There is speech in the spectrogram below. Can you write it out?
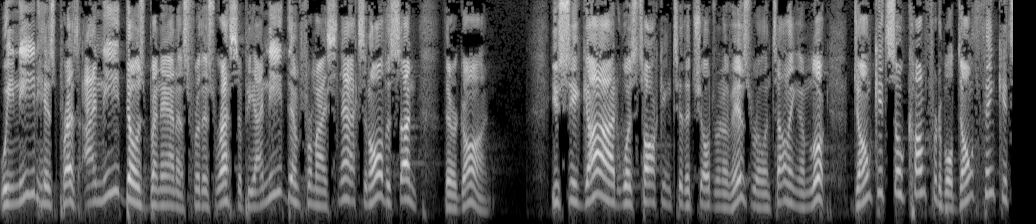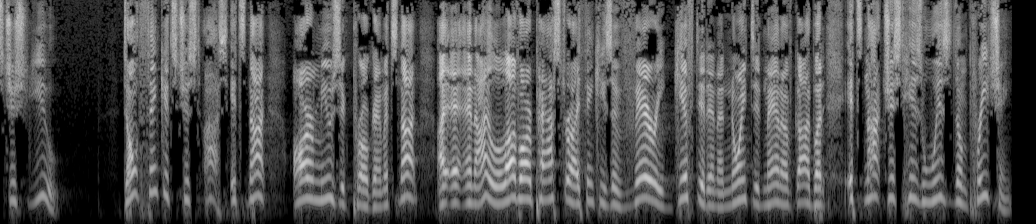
we need his presence. I need those bananas for this recipe. I need them for my snacks. And all of a sudden, they're gone. You see, God was talking to the children of Israel and telling them, look, don't get so comfortable. Don't think it's just you. Don't think it's just us. It's not our music program. It's not, I, and I love our pastor. I think he's a very gifted and anointed man of God, but it's not just his wisdom preaching.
